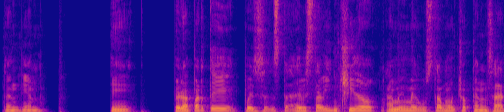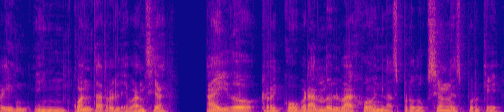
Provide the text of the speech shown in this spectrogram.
te entiendo. Sí, pero aparte, pues está, está, bien chido. A mí me gusta mucho pensar en, en cuánta relevancia ha ido recobrando el bajo en las producciones, porque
